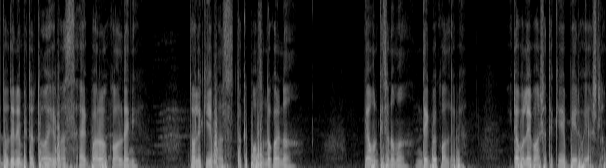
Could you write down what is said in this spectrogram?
দুদিনের ভিতর তো এপাস একবারও কল দেয়নি। তাহলে কি এপাস তোকে পছন্দ করে না? তেমন কিছু না, মা। দেখবে, কল দেবে। এটা বলে বাসা থেকে বের হয়ে আসলাম।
